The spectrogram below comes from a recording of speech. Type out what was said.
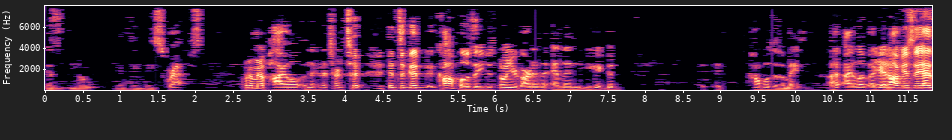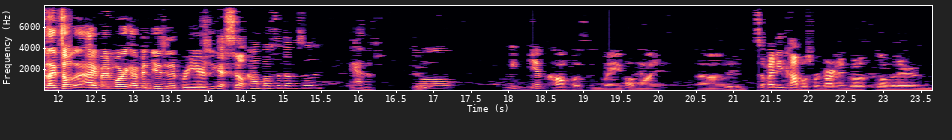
is, you know, these, these scraps. Put them in a pile, and they're gonna turn to into good compost that you just throw in your garden, and then you get good. It, it, compost is amazing. I, I love again. is. Obviously, as I told, I've been work. I've been using it for So years. you guys sell compost at that facility? Yeah, that's Well, we give compost away if Okay. you want it. So, Um, so if I need compost for gardening, go go over there and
